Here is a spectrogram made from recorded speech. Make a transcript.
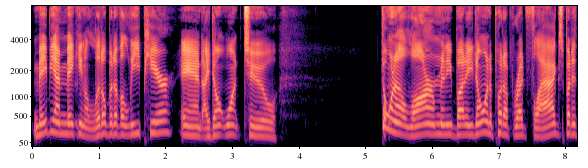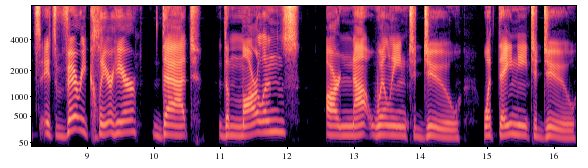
maybe I'm making a little bit of a leap here and I don't want to don't want to alarm anybody, don't want to put up red flags, but it's it's very clear here that the Marlins are not willing to do what they need to do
